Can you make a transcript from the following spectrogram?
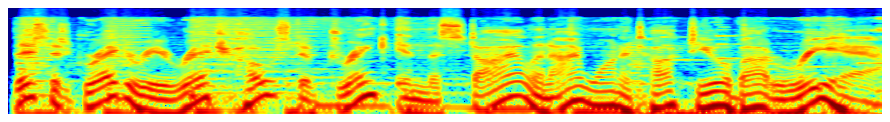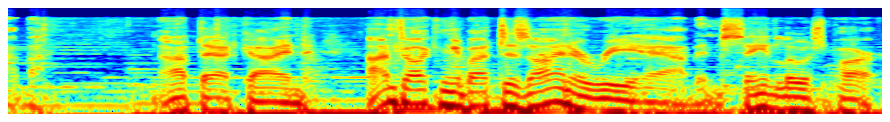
This is Gregory Rich, host of Drink in the Style, and I want to talk to you about rehab. Not that kind. I'm talking about Designer Rehab in St. Louis Park.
